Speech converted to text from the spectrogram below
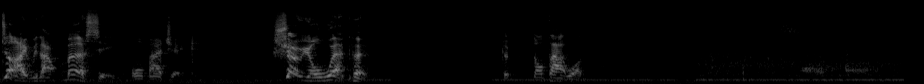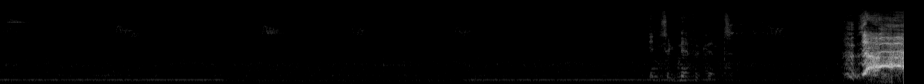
die without mercy or magic. Show your weapon. D- not that one. Insignificant. Ah!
